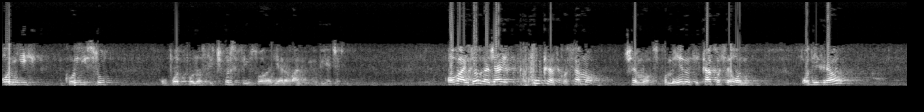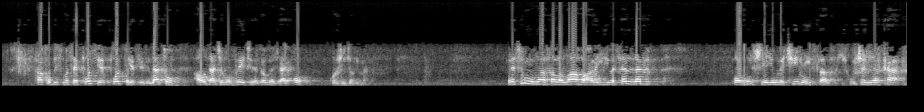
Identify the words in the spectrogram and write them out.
onih koji su u potpunosti čvrsti u svojom vjerovanju i ubijeđenju. Ovaj događaj ukratko samo ćemo spomenuti kako se on odigrao, kako bismo se podsjetili na to, a onda ćemo preći na događaj o, o židovima. Resulullah sallallahu alaihi ve sellem po mišljenju većine islamskih učenjaka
